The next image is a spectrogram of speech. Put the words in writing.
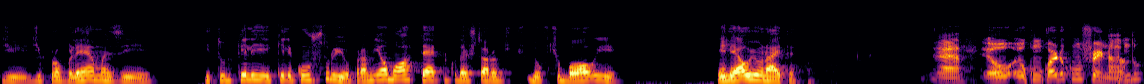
de, de problemas e, e tudo que ele, que ele construiu. Para mim é o maior técnico da história do futebol e ele é o United. É, eu, eu concordo com o Fernando.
